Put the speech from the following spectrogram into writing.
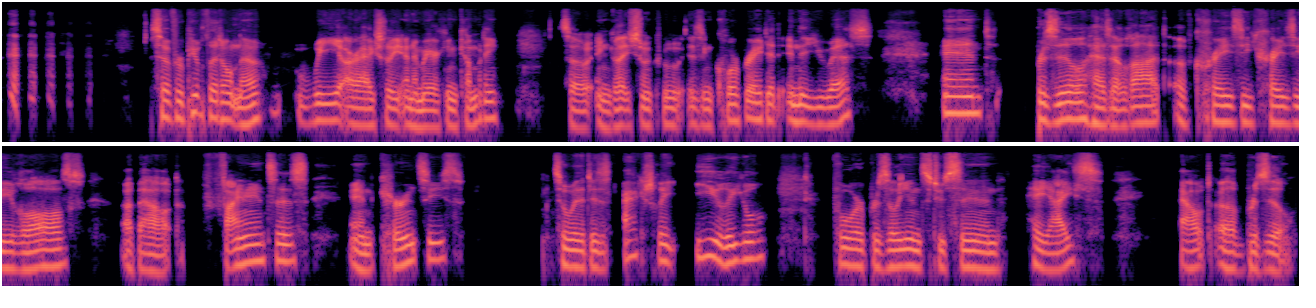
so, for people that don't know, we are actually an American company. So, English Cru is incorporated in the US, and Brazil has a lot of crazy, crazy laws about finances and currencies. So, it is actually illegal for Brazilians to send reais out of Brazil.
